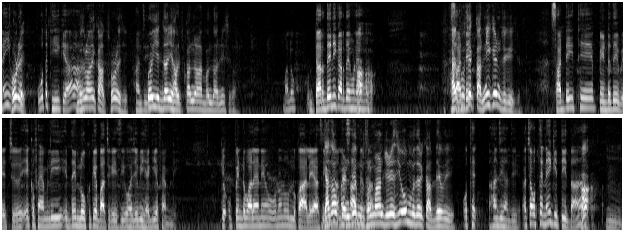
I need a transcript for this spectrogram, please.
ਨਹੀਂ ਉਹ ਥੋੜੇ ਤਾਂ- ਉਹ ਤਾਂ ਠੀਕ ਆ। ਮੁਸਲਮਾਨਾਂ ਦੇ ਘਰ ਥੋੜੇ ਸੀ। ਹਾਂਜੀ। ਕੋਈ ਇਦਾਂ ਦੀ ਹੈਲਪ ਕਰਨ ਵਾਲਾ ਬੰਦਾ ਨਹੀਂ ਸੀਗਾ। ਮੰਨ ਲਓ ਡਰਦੇ ਨਹੀਂ ਕਰਦੇ ਹੋਣੇ। ਹੈਲਪ ਸਾਡੇ- ਉਸੇ ਕਰਨੀ ਕਿਹਨ ਸੀਗੀ? ਸਾਡੇ ਇੱਥੇ ਪਿੰਡ ਦੇ ਵਿੱਚ ਇੱਕ ਫੈਮਿਲੀ ਇਦਾਂ ਹੀ ਲੁੱਕ ਕੇ ਬਚ ਗਈ ਸੀ। ਉਹ ਹਜੇ ਵੀ ਹੈਗੀ ਆ ਫੈਮਿਲੀ ਕਿ ਉਹ ਪਿੰਡ ਵਾਲਿਆਂ ਨੇ ਉਹ- ਉਹਨਾਂ ਨੂੰ ਲੁਕਾ ਲਿਆ ਸੀ। ਜਦੋਂ ਜਾਂ ਪਿੰਡ ਸਾਥ ਦੇ ਦਿੱਤਾ। ਮੁਸਲਮਾਨ ਜਿਹੜੇ ਸੀ ਉਹ ਮਦਦ ਕਰਦੇ ਹੋਈ ਉੱਥੇ ਹਾਂਜੀ ਹਾਂਜੀ। ਅੱਛਾ ਉੱਥੇ ਨਹੀਂ ਕੀਤੀ ਇਦਾਂ ਹਾਂ। ਹੂੰ।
